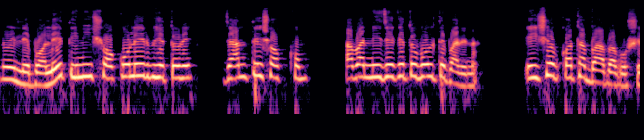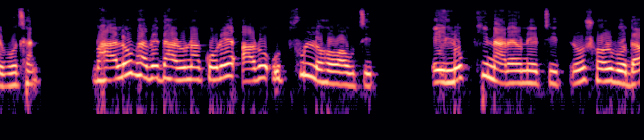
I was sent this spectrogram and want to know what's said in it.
নইলে বলে তিনি সকলের ভেতরে জানতে সক্ষম, আবার নিজেকে তো বলতে পারে না। এইসব কথা বাবা বসে বোঝান। ভালোভাবে ধারণা করে আরও উৎফুল্ল হওয়া উচিত। এই লক্ষ্মী নারায়ণের চিত্র সর্বদা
